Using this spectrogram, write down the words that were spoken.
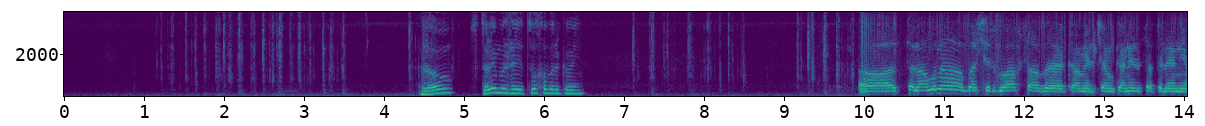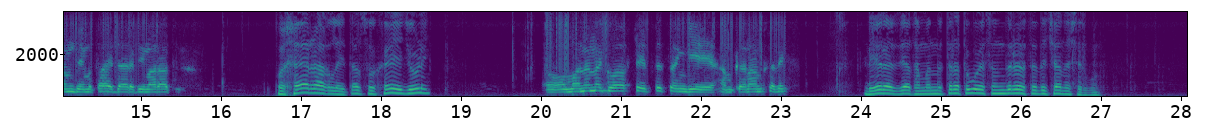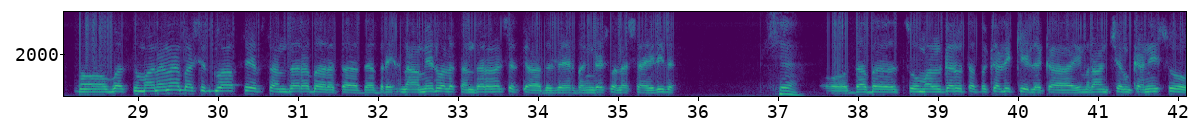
هلو ستړي مشه څو خبر کوي سلامونه بشیر ګواف صاحب کامل چمکانی د سپلین یم د متحده عرب امارات په خیر راغلی تاسو ښه جوړی مننه ګواف صاحب ته څنګه همکاران خدای ډیره زیاته مننه تر ته وې سندره ته د چا نشر وو نو بس مننه بشیر ګواخ صاحب سندره به راته د برېښنا میل ولا سندره نشر کا د زهر بنگش ولا شاعری ده ښه او دا به څو ملګرو ته په کلی کې لکه عمران چمکني شو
